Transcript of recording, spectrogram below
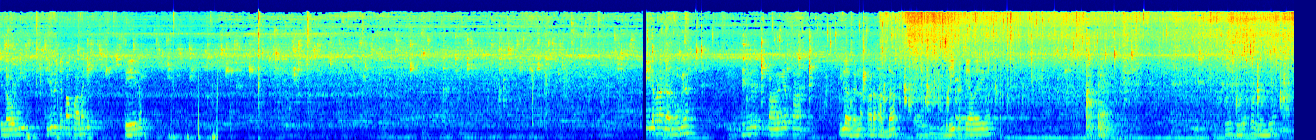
ਤੇ ਲਓ ਜੀ ਜਿਹਦੇ ਵਿੱਚ ਆਪਾਂ ਪਾ ਲਾਂਗੇ ਤੇਲ ਤੇਲ ਆਪਣਾ ਗਰਮ ਹੋ ਗਿਆ ਇਹਦੇ ਵਿੱਚ ਪਾ ਲਾਂਗੇ ਆਪਾਂ ਲਸਣ ਔਰ ਆਦਾ ਬਰੀਕ ਕੱਟਿਆ ਹੋਇਆ ਇਹਦਾ ਇਹ ਥੋੜਾ ਭੁੰਨ ਲੈਂਦੇ ਆ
